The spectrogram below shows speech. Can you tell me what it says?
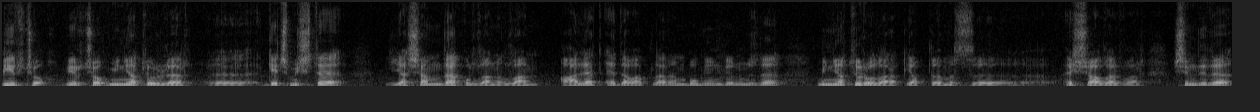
birçok birçok minyatürler e, geçmişte yaşamda kullanılan alet edevatların bugün günümüzde minyatür olarak yaptığımız e, eşyalar var. Şimdi de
